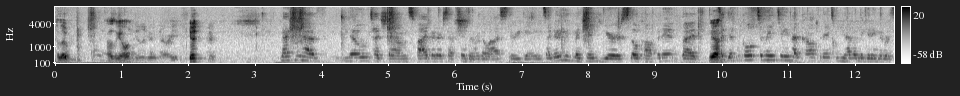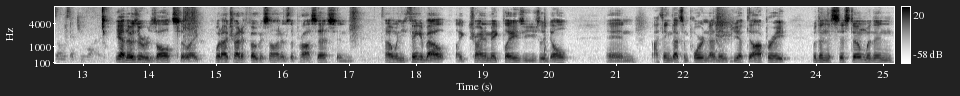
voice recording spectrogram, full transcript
Hello. How's it going? Good. Mac, you have no touchdowns, five interceptions over the last three games. I know you've mentioned you're still confident, but Yeah. is it difficult to maintain that confidence when you haven't been getting the results that you want? Yeah, those are results. So like, what I try to focus on is the process. And uh, when you think about like trying to make plays, you usually don't. And I think that's important. I think you have to operate within the system, within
